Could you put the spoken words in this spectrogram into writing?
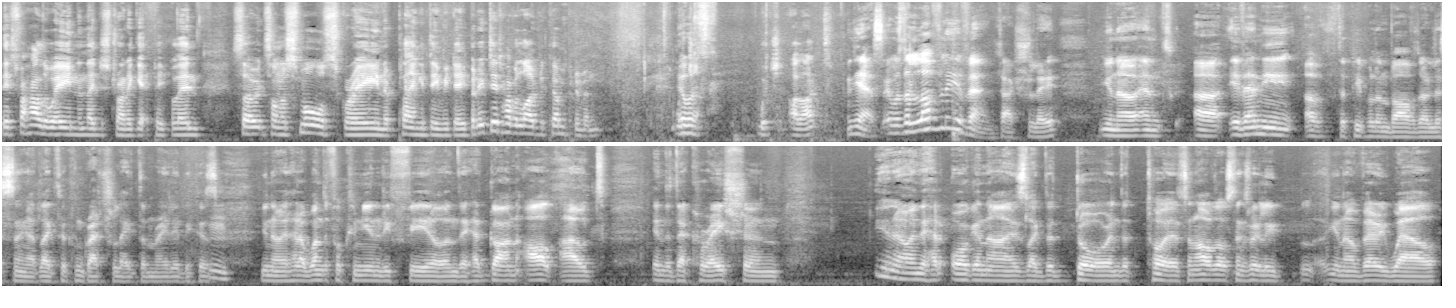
it's for Halloween, and they're just trying to get people in. So it's on a small screen, and playing a DVD, but it did have a live accompaniment, it was. which I liked. Yes, it was a lovely event, actually. You know, and uh, if any of the people involved are listening, I'd like to congratulate them really because you know it had a wonderful community feel, and they had gone all out in the decoration. You know, and they had organized like the door and the toilets and all those things really, you know, very well.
